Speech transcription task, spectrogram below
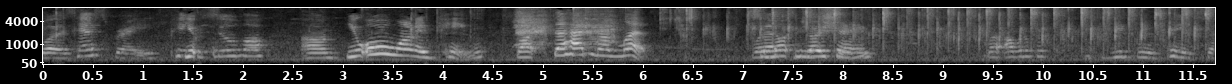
was hairspray, pink or silver. Um, You all wanted pink, but they had none left. We're So not joking. But I would have looked beautiful with pink, so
